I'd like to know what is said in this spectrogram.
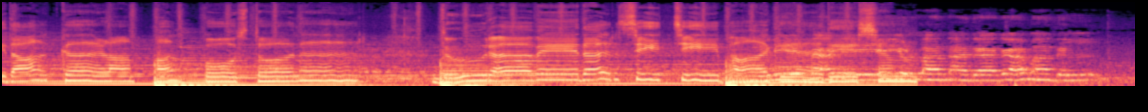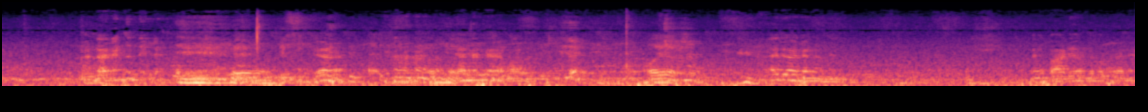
പൂർവപിതാക്കളാം അപ്പോസ്തോലർ ദൂരവേ ദർശിച്ചി ഭാഗ്യദേശം അനങ്ങുന്നില്ല ആരും പാടിയോണ്ട് പറയാനാ.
